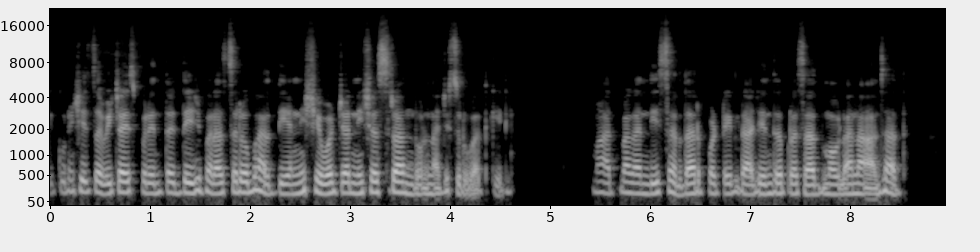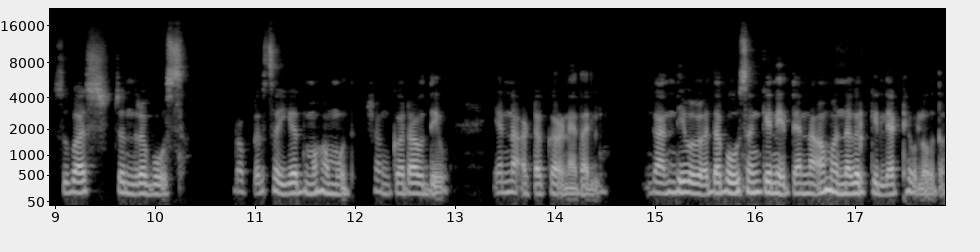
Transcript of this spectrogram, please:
एकोणीसशे चव्वेचाळीसपर्यंत देशभरात सर्व भारतीयांनी शेवटच्या निशस्त्र आंदोलनाची सुरुवात केली. महात्मा गांधी सरदार पटेल राजेंद्र प्रसाद मौलाना आझाद सुभाषचंद्र बोस डॉक्टर सय्यद महमूद शंकरराव देव यांना अटक करण्यात आली. गांधी वगळता बहुसंख्य नेत्यांना अहमदनगर किल्ल्यात ठेवलं होतं.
